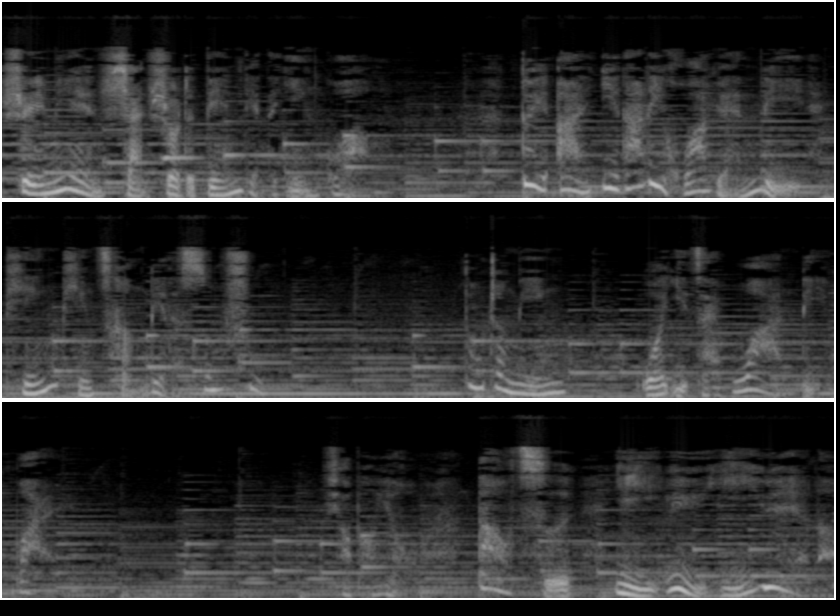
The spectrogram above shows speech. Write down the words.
水面闪烁着点点的银光，对岸意大利花园里亭亭层列的松树，都证明我已在万里外。小朋友。到此已逾一月了，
